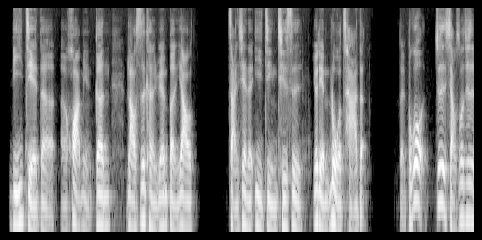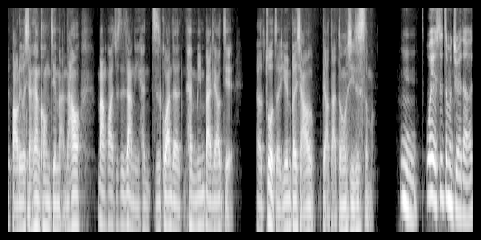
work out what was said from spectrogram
理解的呃画面跟老师可能原本要展现的意境其实是有点落差的，对。不过就是小说就是保留想象空间嘛，然后漫画就是让你很直观的、很明白了解呃作者原本想要表达东西是什么。嗯，我也是这么觉得，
